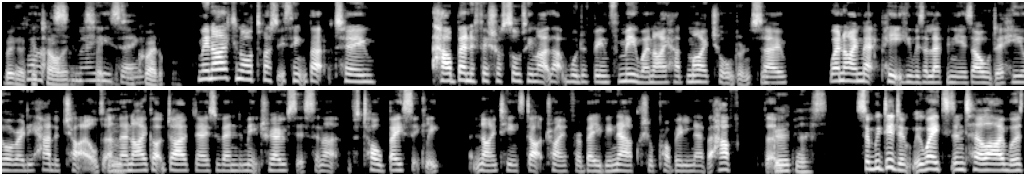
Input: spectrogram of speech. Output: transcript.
bring a guitar in and sing it's amazing. incredible I mean, I can automatically think back to how beneficial something like that would have been for me when I had my children. So when I met Pete, he was 11 years older. He already had a child. And Mm. then I got diagnosed with endometriosis. And I was told basically at 19, start trying for a baby now because you'll probably never have them. goodness So we didn't. We waited until I was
